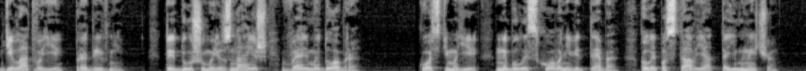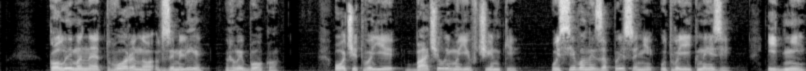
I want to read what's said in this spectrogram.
діла твої предивні. Ти душу мою знаєш вельми добре. Кості мої не були сховані від тебе, коли постав я таємничо. Коли мене творено в землі глибоко, очі твої бачили мої вчинки, усі вони записані у твоїй книзі, і дні,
